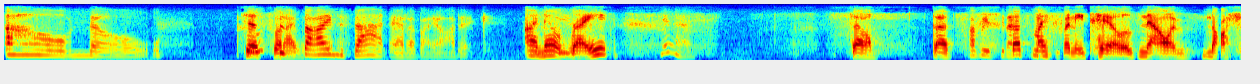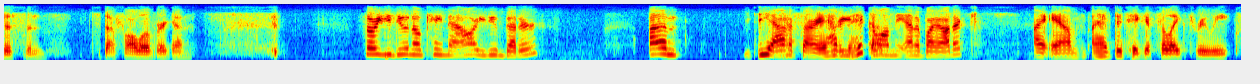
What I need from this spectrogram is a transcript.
Oh no. Just Who what I designed wanted. that antibiotic? I know, right? Yes. So that's Obviously that's my funny tale. Is now I'm nauseous and stuff all over again. So are you doing okay now? Are you doing better? Um, yeah. have- sorry, I have Are the hiccups. still on the antibiotic? I am. I have to take it for like three weeks.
